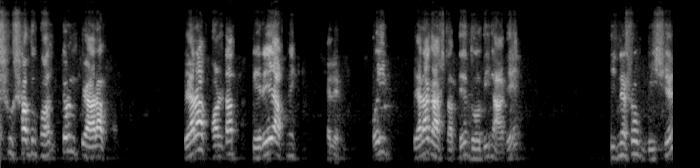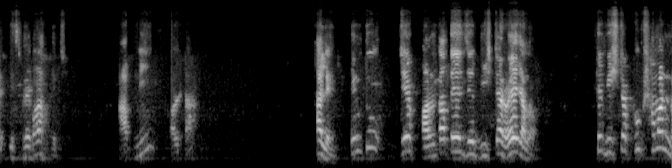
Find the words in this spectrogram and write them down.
সুস্বাদু ফল, ধরুন পেয়ারা ফল। পেয়ারা ফলটা পেরে আপনি খেলেন। ওই পেয়ারা গাছটাতে দুদিন আগে কীটনাশক বিষের স্প্রে করা হয়েছে। আপনি ফলটা খাইলেন। কিন্তু যে ফলটাতে যে বিষটা রয়ে গেল সেই বিষটা খুব সামান্য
